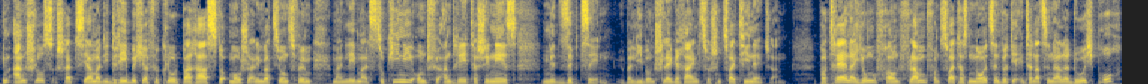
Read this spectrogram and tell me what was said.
Im Anschluss schreibt Siama die Drehbücher für Claude Barras Stop-Motion-Animationsfilm Mein Leben als Zucchini und für André Techines mit 17 über Liebe und Schlägereien zwischen zwei Teenagern. Porträt einer jungen Frau in Flammen von 2019 wird ihr internationaler Durchbruch.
